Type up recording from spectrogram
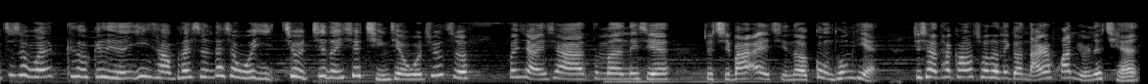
就是我可跟人印象不太深，但是我以就记得一些情节，我就是分享一下他们那些就奇葩爱情的共通点。就像他刚刚说的那个男人花女人的钱，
